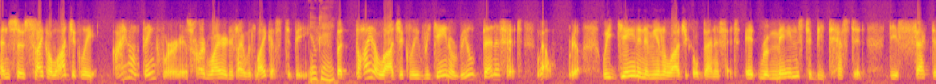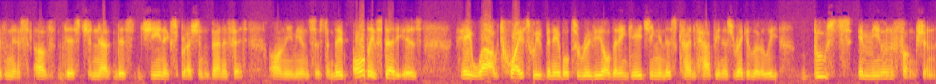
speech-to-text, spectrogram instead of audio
and so psychologically, I don't think we're as hardwired as I would like us to be. Okay. But biologically, we gain a real benefit. Well, real. We gain an immunological benefit. It remains to be tested the effectiveness of this gene, this gene expression benefit on the immune system. They've, all they've said is hey, wow, twice we've been able to reveal that engaging in this kind of happiness regularly boosts immune function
